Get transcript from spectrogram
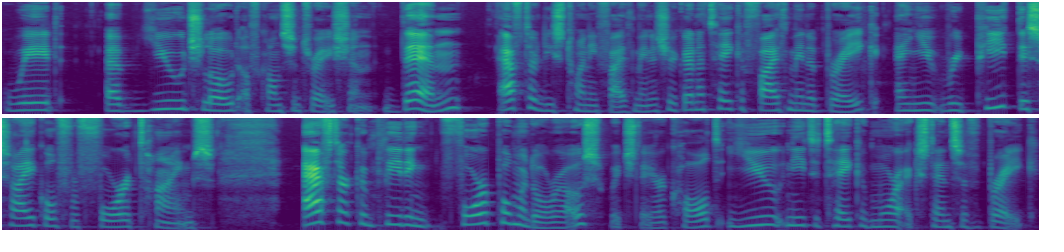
with a huge load of concentration. Then after these 25 minutes, you're going to take a five minute break and you repeat this cycle for four times. After completing four Pomodoros, which they are called, you need to take a more extensive break.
